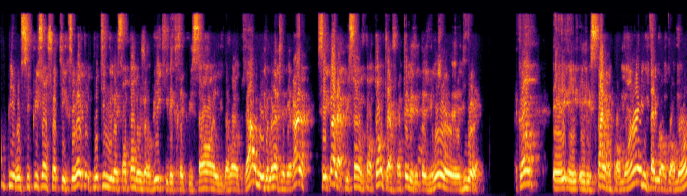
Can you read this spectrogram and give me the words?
empire aussi puissant soit-il? C'est vrai que Poutine, il laisse entendre aujourd'hui qu'il est très puissant, évidemment, tout ça, mais de manière générale, c'est pas la puissance d'antan qui a affronté les États-Unis d'hier. D'accord? Et, l'Espagne encore moins, l'Italie encore moins,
